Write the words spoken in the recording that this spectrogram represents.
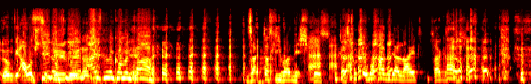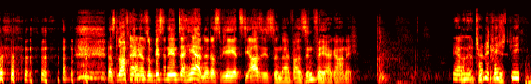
irgendwie auszubügeln. Ich stehe einzelnen Kommentar. Sag das lieber nicht, Chris. Das tut dir nachher wieder leid. Sag es nicht. Das läuft einem ja so ein bisschen hinterher, ne, dass wir jetzt die Asis sind. Einfach sind wir ja gar nicht. Ja, natürlich tatsächlich, nicht.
